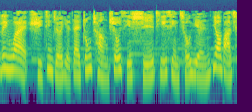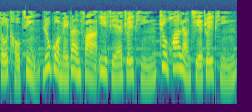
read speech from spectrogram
另外，许敬哲也在中场休息时提醒球员要把球投进，如果没办法一节追平，就花两节追平。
